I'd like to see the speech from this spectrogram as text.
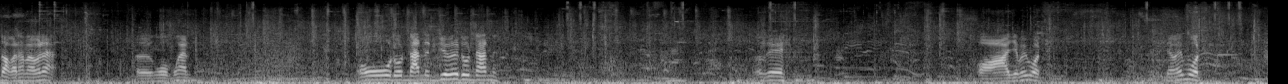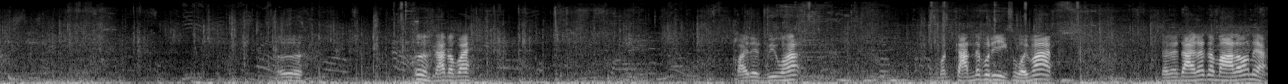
ดรอปกันทำไมวะเนี่ยเอองงเหมือนกันโอ้โดนดันเยอะโดนดันโอเคอ๋อยังไม่หมดยังไม่หมด ออเออดันออกไป ไปเด็ดวิวฮะ มันกันได้พอดีอีกสวยมาก แต่นาดายน่าจะมาแล้วเนี่ย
